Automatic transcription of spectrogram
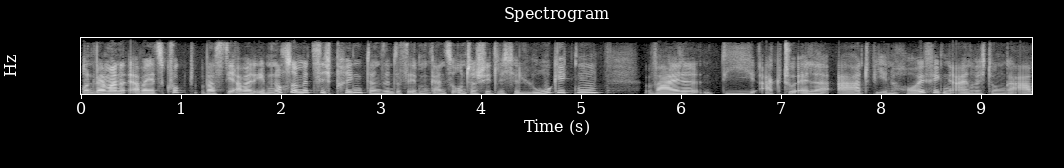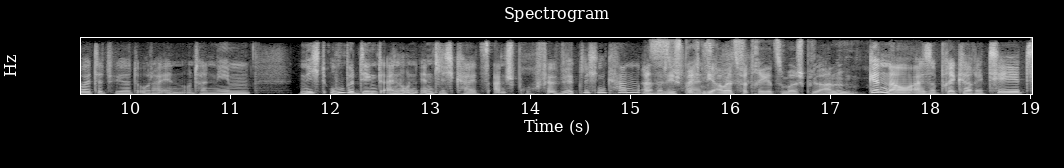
Und wenn man aber jetzt guckt, was die Arbeit eben noch so mit sich bringt, dann sind es eben ganz unterschiedliche Logiken, weil die aktuelle Art, wie in häufigen Einrichtungen gearbeitet wird oder in Unternehmen, nicht unbedingt einen Unendlichkeitsanspruch verwirklichen kann. Also, also Sie sprechen heißt, die Arbeitsverträge zum Beispiel an? Genau, also Prekarität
